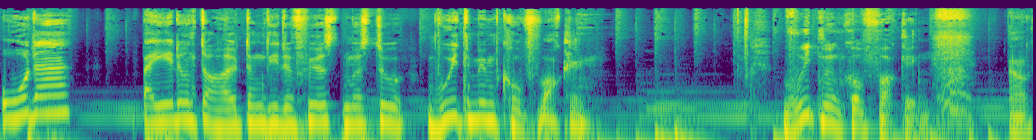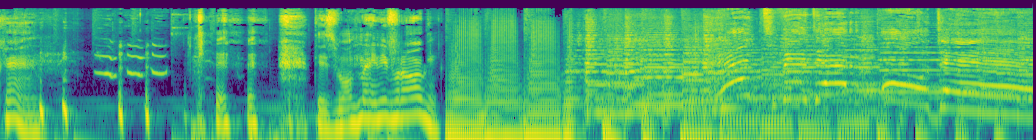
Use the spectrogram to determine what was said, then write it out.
Oder bei jeder Unterhaltung, die du führst, musst du wild mit dem Kopf wackeln. Wild mit dem Kopf wackeln. Okay. das waren meine Fragen. Entweder oder.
